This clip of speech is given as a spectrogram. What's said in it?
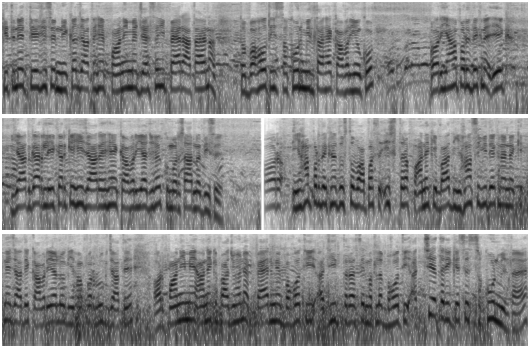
कितने तेज़ी से निकल जाते हैं। पानी में जैसे ही पैर आता है ना तो बहुत ही सुकून मिलता है कांवरियों को। और यहाँ पर देखना, एक यादगार लेकर के ही जा रहे हैं कांवरिया जो है कुमरसार नदी से। और यहाँ पर देख रहे हैं दोस्तों, वापस इस तरफ़ आने के बाद यहाँ से भी देख रहे हैं ना, कितने ज़्यादा कांवरिया लोग यहाँ पर रुक जाते हैं। और पानी में आने के बाद जो है ना, पैर में बहुत ही अजीब तरह से मतलब बहुत ही अच्छे तरीके से सुकून मिलता है।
